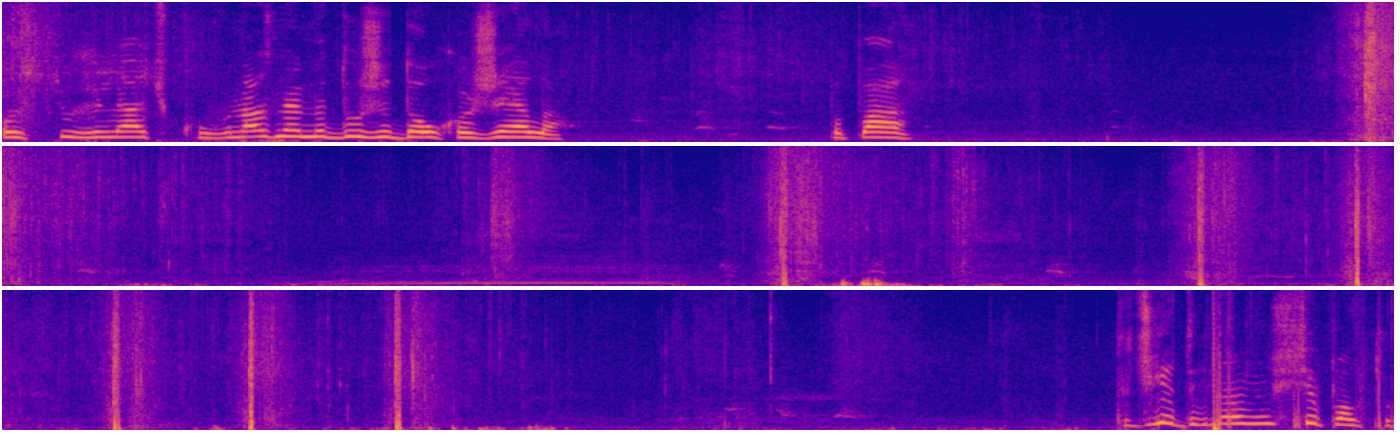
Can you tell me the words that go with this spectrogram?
Ось цю гілячку. Вона з нами дуже довго жила. Папа. Чекай, так нам ще палки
